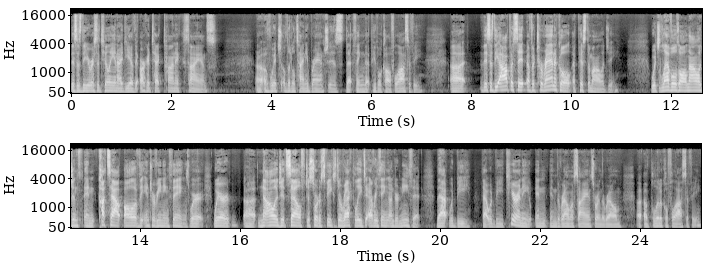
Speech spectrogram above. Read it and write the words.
This is the Aristotelian idea of the architectonic science, uh, of which a little tiny branch is that thing that people call philosophy. Uh, this is the opposite of a tyrannical epistemology which levels all knowledge and, and, cuts out all of the intervening things, where, where uh, knowledge itself just sort of speaks directly to everything underneath it. That would be, that would be tyranny in, in the realm of science or in the realm uh, of political philosophy.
